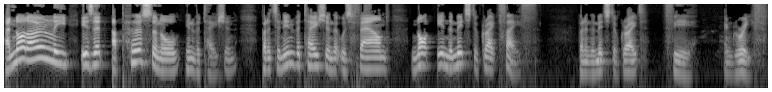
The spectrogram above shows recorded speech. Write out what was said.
And not only is it a personal invitation, but it's an invitation that was found not in the midst of great faith, but in the midst of great fear and grief.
